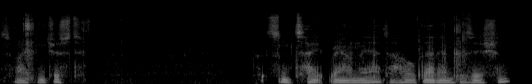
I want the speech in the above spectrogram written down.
So I can just put some tape around there to hold that in position.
